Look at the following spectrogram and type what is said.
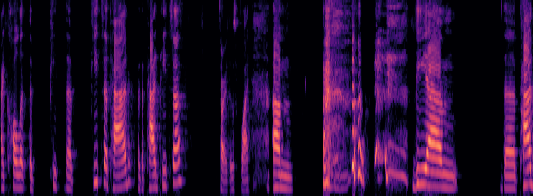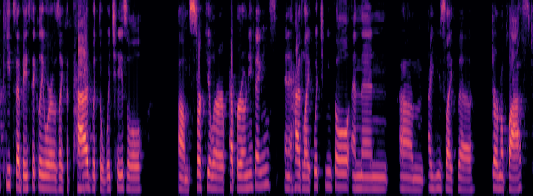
I call it the P, the pizza pad or the pad pizza. Sorry, there's a fly. Um, the um, the pad pizza basically where it was like the pad with the witch hazel um, circular pepperoni things, and it had like witch hazel, and then um, I used like the dermoplast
